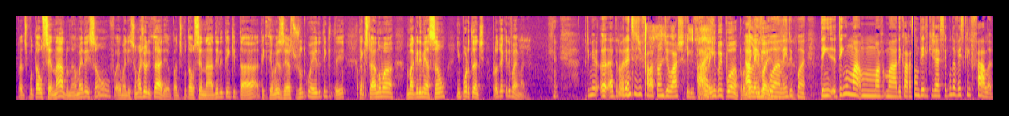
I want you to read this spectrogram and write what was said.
para disputar o Senado, né? É uma eleição, é uma eleição majoritária. Para disputar o Senado, ele tem que estar, tá, tem que ter um exército junto com ele, tem que ter, tem que estar numa numa agremiação importante. Para onde é que ele vai, Maga? Primeiro, Adelor, antes de falar para onde eu acho que ele vai. Além do Ipuã, para onde além é que ele do Ipuã, Além do Ipuã. Tem, tem uma, uma, uma, declaração dele que já é a segunda vez que ele fala.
